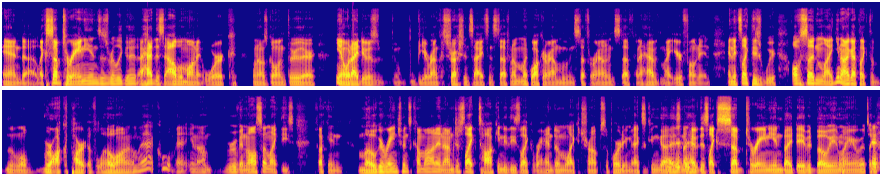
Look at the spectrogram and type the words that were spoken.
And uh, like Subterraneans is really good. I had this album on at work when I was going through there. You know what I do is be around construction sites and stuff, and I'm like walking around, moving stuff around and stuff, and I have my earphone in, and it's like this weird. All of a sudden, like you know, I got like the, the little rock part of low on, and I'm like, ah, cool, man. You know, I'm grooving. And all of a sudden, like these fucking Moog arrangements come on, and I'm just like talking to these like random like Trump supporting Mexican guys, and I have this like Subterranean by David Bowie in my ear. Where it's like,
